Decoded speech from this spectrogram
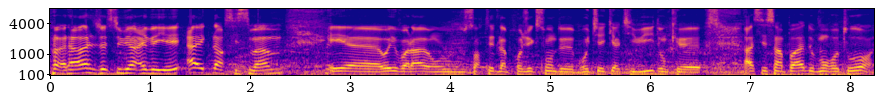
voilà, je suis bien réveillé avec Narcisse Mam. Et euh, oui, voilà, on vous sortait de la projection de Brutier TV, donc euh, assez sympa, de bons retours.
